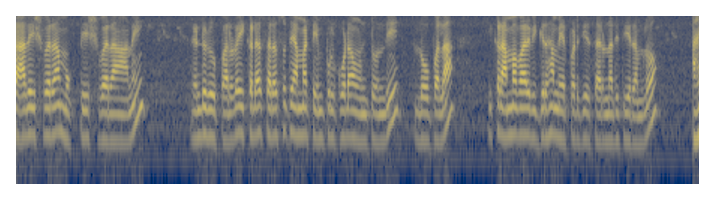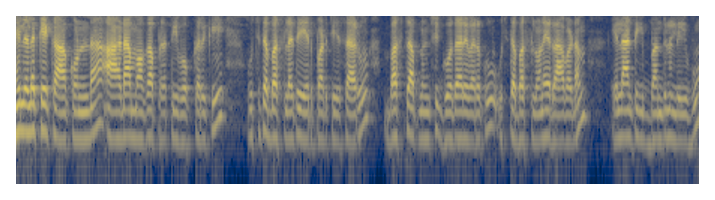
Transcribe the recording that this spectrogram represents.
కాళేశ్వర ముక్తేశ్వర అని రెండు రూపాయలలో ఇక్కడ సరస్వతి అమ్మ టెంపుల్ కూడా ఉంటుంది లోపల. ఇక్కడ అమ్మవారి విగ్రహం ఏర్పాటు చేశారు నది తీరంలో. మహిళలకే కాకుండా ఆడ మగ ప్రతి ఒక్కరికి ఉచిత బస్సులు అయితే ఏర్పాటు చేశారు. బస్ స్టాప్ నుంచి గోదావరి వరకు ఉచిత బస్సులోనే రావడం ఎలాంటి ఇబ్బందులు లేవు.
